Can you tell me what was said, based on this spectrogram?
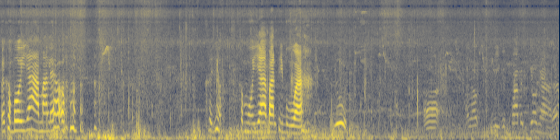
ไปขโมยหญ้ามาแล้วเคยขโมยหญ้าบ้านพี่บัวอยู่เอ่อเอาละมีกันพาไปเกี่ยวหญ้าเด้อ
